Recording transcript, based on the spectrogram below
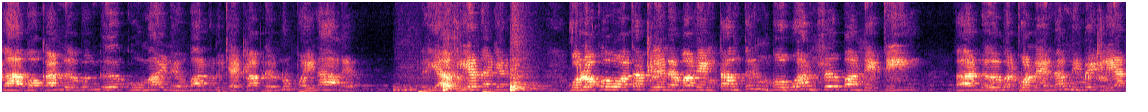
กาบอกกันเลยมึงเออกูไม่เหลวบ้านก็ไม่ใจกลับเหลวลูกไปหน้าเลยเดี๋ยวอยากเรียนนะแกคนเราก็ว่าถ้าเคลียนแล้วมาเร่งตามตึ้งเบาหวานเสื้อบ้านเด็กทีอ่านเออมันคนเล่นนั่นนี่ไม่เคลียน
